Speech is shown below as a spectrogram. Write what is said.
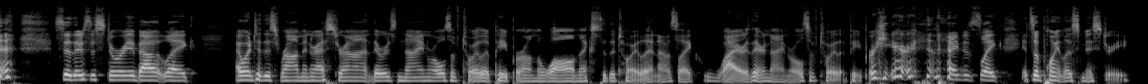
so there's a story about like I went to this ramen restaurant. There was nine rolls of toilet paper on the wall next to the toilet, and I was like, "Why are there nine rolls of toilet paper here?" and I just like it's a pointless mystery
